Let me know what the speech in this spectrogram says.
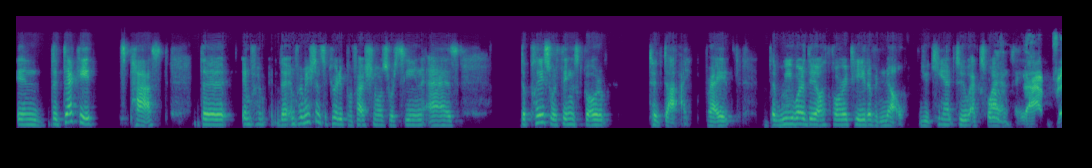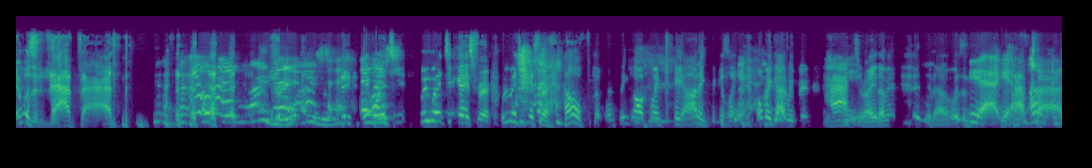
in the decades past, the, the information security professionals were seen as the place where things go to die, right? That we were the authoritative. No, you can't do X, Y, and Z. That it wasn't that bad. I agree. We, went to, we went to you guys for we went to you guys for help when things all went chaotic because like oh my god we've been hacked right? I mean you know it wasn't yeah yeah. um,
